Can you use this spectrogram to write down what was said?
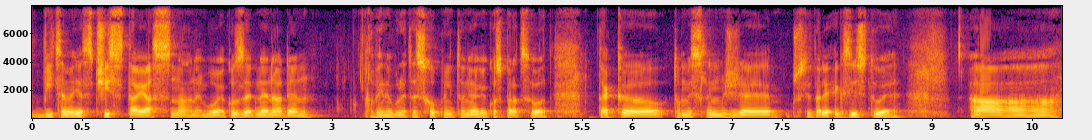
víceméně z čista jasná nebo jako ze dne na den, a vy nebudete schopni to nějak jako zpracovat, tak eh, to myslím, že prostě tady existuje. A,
